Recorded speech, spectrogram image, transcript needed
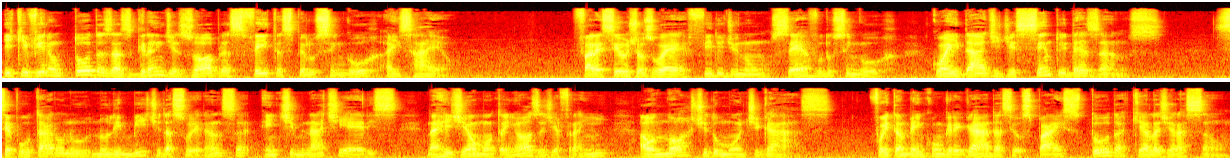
e que viram todas as grandes obras feitas pelo Senhor a Israel. Faleceu Josué, filho de Num, servo do Senhor, com a idade de cento e dez anos. Sepultaram-no no limite da sua herança, em Timnat Eres, na região montanhosa de Efraim, ao norte do monte Gaás. Foi também congregada a seus pais toda aquela geração.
